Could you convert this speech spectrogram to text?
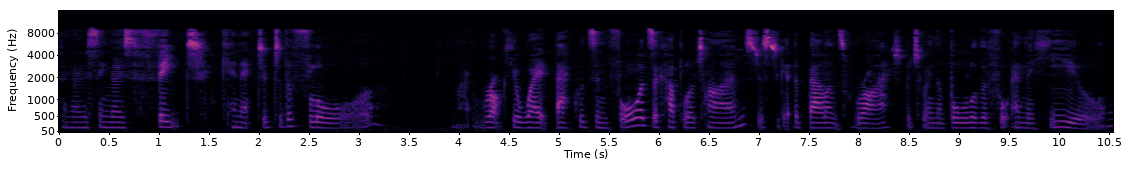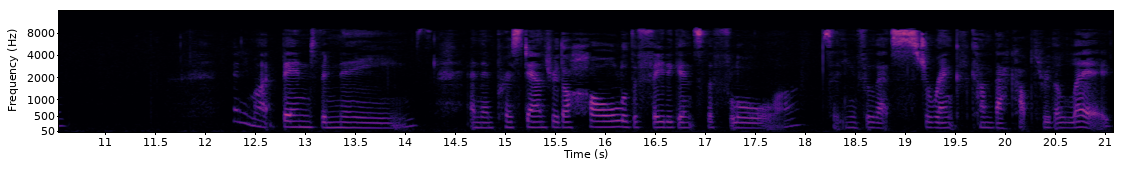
So noticing those feet connected to the floor. You might rock your weight backwards and forwards a couple of times just to get the balance right between the ball of the foot and the heel. And you might bend the knees and then press down through the whole of the feet against the floor. so you can feel that strength come back up through the legs.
